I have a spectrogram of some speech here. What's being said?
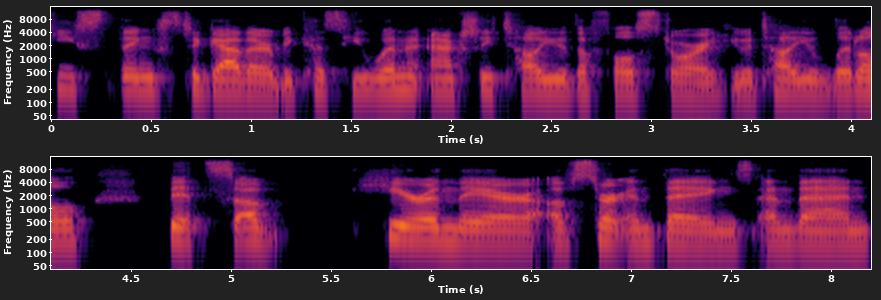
piece things together because he wouldn't actually tell you the full story. He would tell you little bits of here and there of certain things. And then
